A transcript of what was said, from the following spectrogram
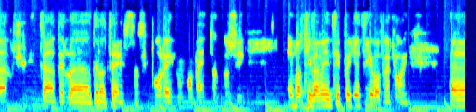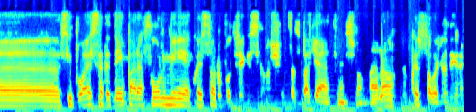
la lucidità della, della, testa, seppure in un momento così emotivamente impegnativo per lui. Eh, si può essere dei parafulmini e questo non vuol dire che sia una scelta sbagliata, insomma, no? Questo voglio dire.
